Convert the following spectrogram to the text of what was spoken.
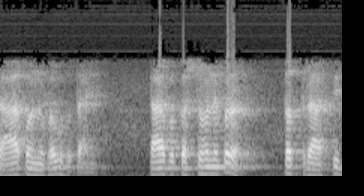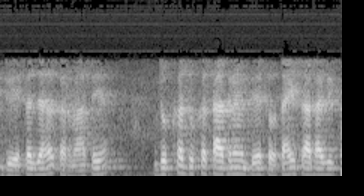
ताप अनुभव होता है। ताप, कष्ट होने पर तत्र अस्थि द्वेषज कर्माशय। दुख दुख साधन में द्वेष होता है, स्वाभाविक।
